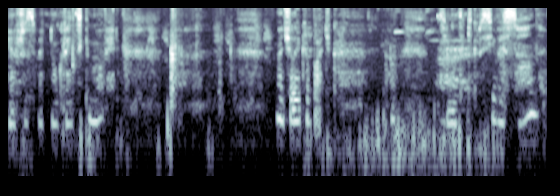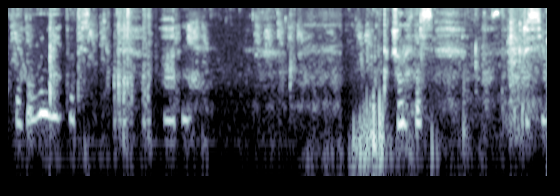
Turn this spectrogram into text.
Я вже звати на українській мові. На чоловіка батька. Це на такий красивий сад, бігуні, тут такі гарні. Так що нас є такі красиві.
